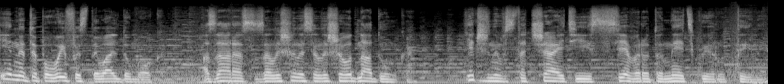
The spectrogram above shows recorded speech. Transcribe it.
і нетиповий фестиваль думок. А зараз залишилася лише одна думка: як же не вистачає тієї сєверодонецької рутини?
